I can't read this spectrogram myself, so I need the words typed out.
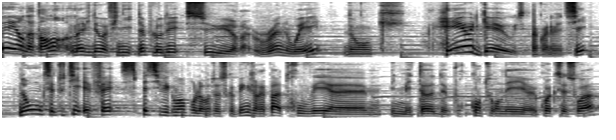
Et en attendant, ma vidéo a fini d'uploader sur Runway. Donc, Here it goes! Donc on va le mettre ici. Donc cet outil est fait spécifiquement pour le rotoscoping. J'aurais pas à trouver euh, une méthode pour contourner euh, quoi que ce soit.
